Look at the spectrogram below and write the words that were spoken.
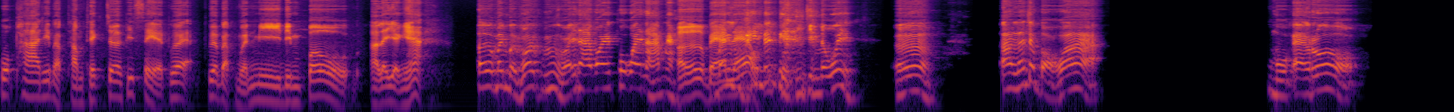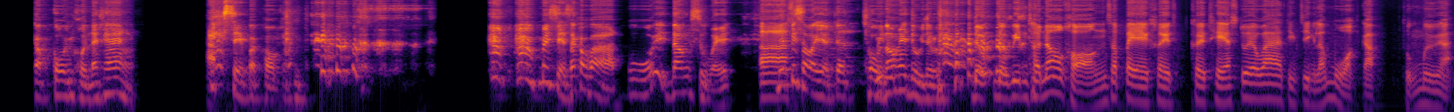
พวกผ้าที่แบบทำ texture พิเศษเพื่อเพื่อแบบเหมือนมี dimple อะไรอย่างเงี้ยเออมันเหมือนว่ามันเหมือนว่ายน้ำว่ายพวกว่ายน้ำไงเออแบนแล้วแม่งได้เปลี่ยนจริงๆนะเว้ยเอออะแล้วจะบอกว่า หมวกแอโร่กับโกนขนหน้าแข้งเสียประกอบกัน ไม่เสียสักกว่าบาทโอ้ยน่องสวยอ่าเนี่ยพี่ซอยอยากจะโชว์น่องให้ดูจังเลย The The Winternal ของสเปรย์เคยเคยเทสด้วยว่าจริง ๆ แล้วหมวกกับ ถุงมืออะ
